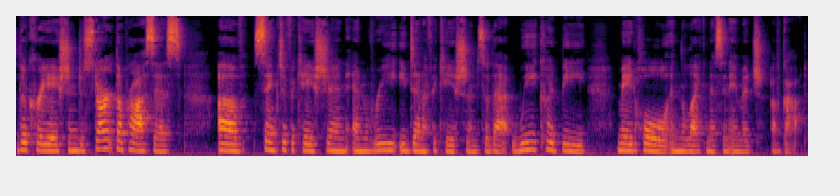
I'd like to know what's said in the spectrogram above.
the creation, to start the process of sanctification and re identification so that we could be made whole in the likeness and image of God.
